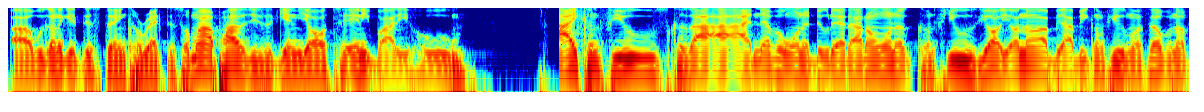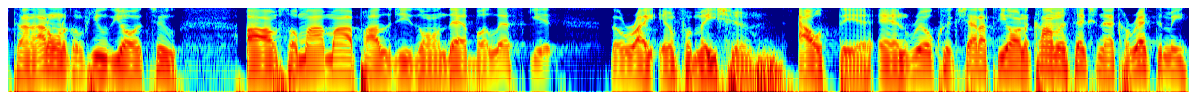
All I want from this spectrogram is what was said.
uh, we're gonna get this thing corrected. So my apologies again, y'all, to anybody who I confuse because I, I, I never want to do that. I don't want to confuse y'all. Y'all know I be I be confused myself enough times. I don't want to confuse y'all too. Um, so my my apologies on that. But let's get the right information out there. And real quick, shout out to y'all in the comment section that corrected me,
